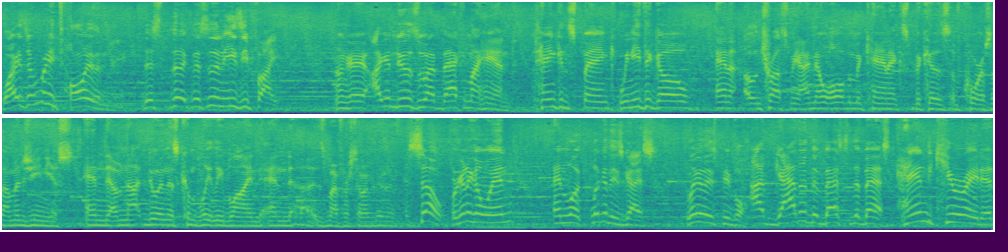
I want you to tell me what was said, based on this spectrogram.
Why is everybody taller than me? This this is an easy fight. Okay, I can do this with my back of my hand. Tank and spank. We need to go, and oh, trust me, I know all the mechanics because, of course, I'm a genius, and I'm not doing this completely blind. And uh, is my first time ever doing this. So we're gonna go in, and look, look at these guys. Look at these people. I've gathered the best of the best, hand curated,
